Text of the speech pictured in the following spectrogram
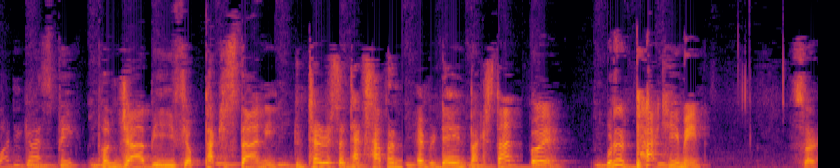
Why do you guys speak Punjabi if you're Pakistani? Do terrorist attacks happen every day in Pakistan? Wait, what does Paki mean? Sir,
